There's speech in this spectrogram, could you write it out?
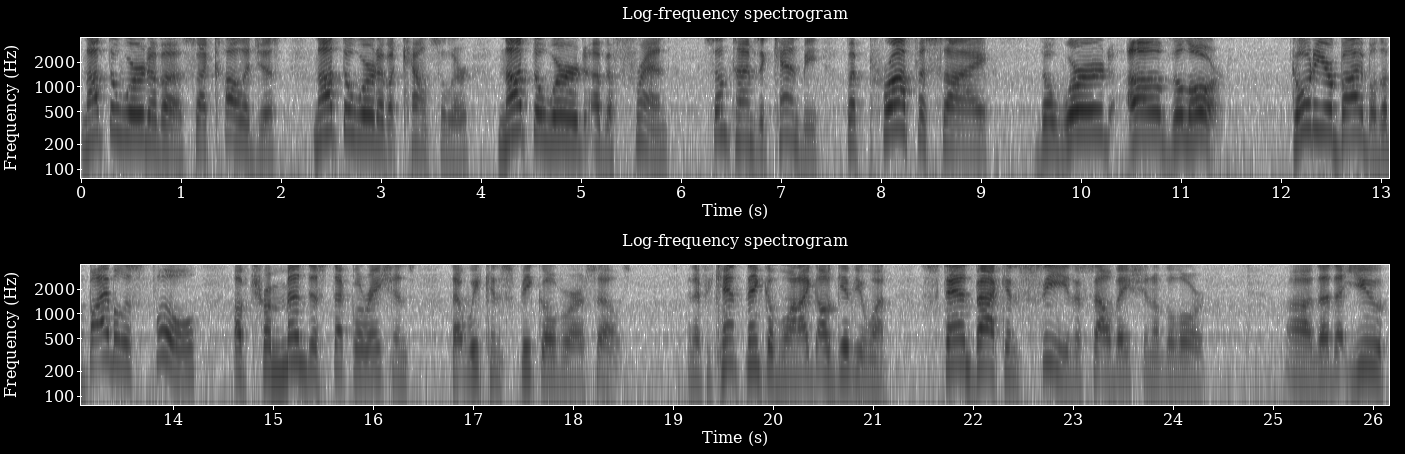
not the word of a psychologist, not the word of a counselor, not the word of a friend. Sometimes it can be, but prophesy the word of the Lord. Go to your Bible. The Bible is full of tremendous declarations that we can speak over ourselves. And if you can't think of one, I'll give you one. Stand back and see the salvation of the Lord. Uh, that, that you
